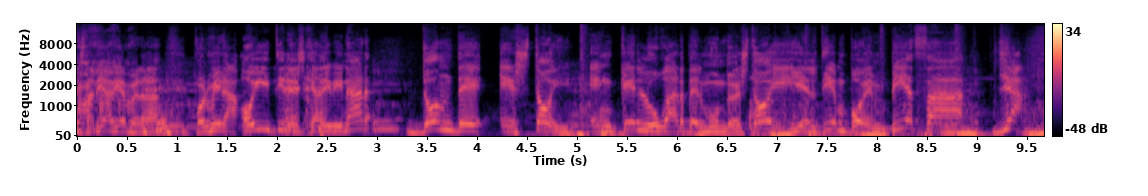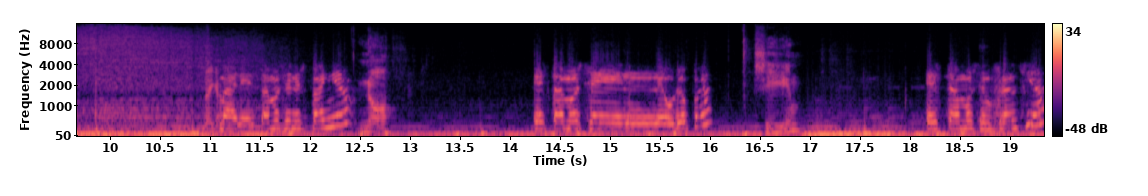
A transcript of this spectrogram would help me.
estaría bien, ¿verdad? Pues mira, hoy tienes que adivinar dónde estoy, en qué lugar del mundo estoy y el tiempo empieza ya. Venga. Vale, estamos en España, No, estamos en Europa, sí, estamos en Francia,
